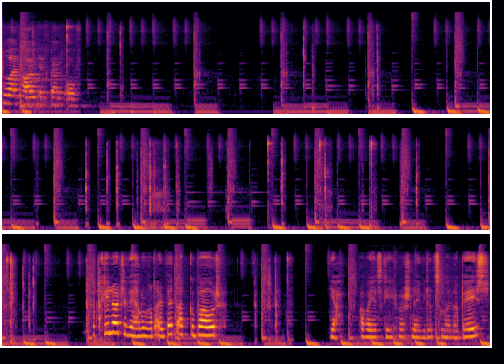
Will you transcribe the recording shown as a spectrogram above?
So einen habe ich jetzt ganz oft. Leute, wir haben gerade ein Bett abgebaut. Ja, aber jetzt gehe ich mal schnell wieder zu meiner Base.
